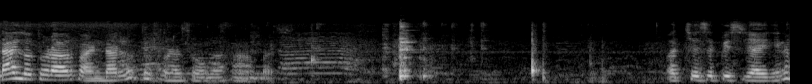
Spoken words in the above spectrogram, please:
डाल दो थोड़ा और पानी डाल लो तो थोड़ा सा होगा। हाँ बस। अच्छे से पिस जाएगी ना।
